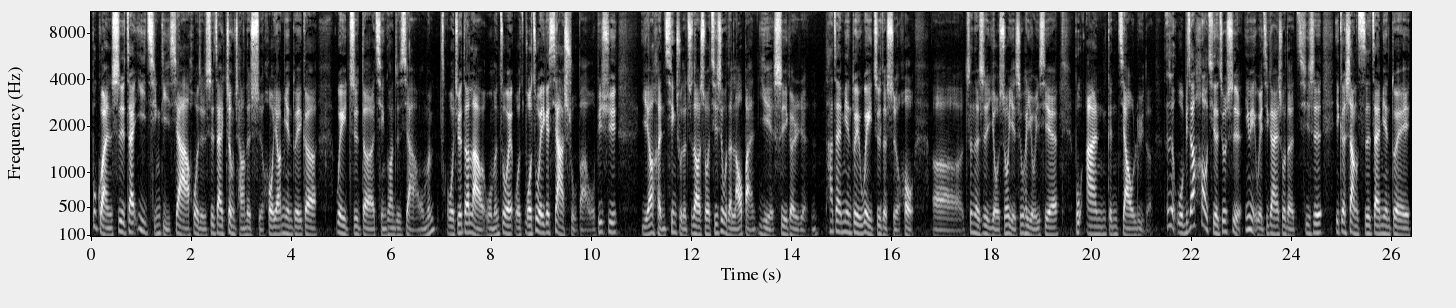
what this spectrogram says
不管是在疫情底下，或者是在正常的时候，要面对一个。未知的情况之下，我们我觉得啦，我们作为我我作为一个下属吧，我必须也要很清楚的知道说，其实我的老板也是一个人，他在面对未知的时候，呃，真的是有时候也是会有一些不安跟焦虑的。但是我比较好奇的就是，因为伟基刚才说的，其实一个上司在面对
